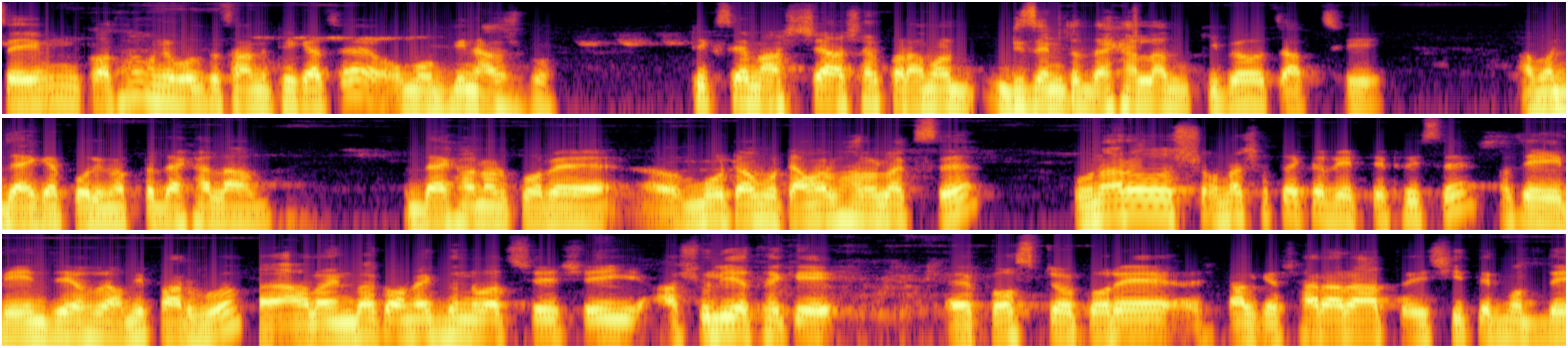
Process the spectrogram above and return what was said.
সেম কথা উনি বলতেছে, আমি ঠিক আছে, অমুক দিন আসব। ঠিক সেম আসছে, আসার পর আমার ডিজাইনটা দেখালাম, কীভাবে চাচ্ছি। আমার জায়গার পরিমাপটা দেখালাম। দেখানোর পরে মোটামুটি আমার ভালো লাগছে। ওনারও ওনার সাথে একটা রেট টেট হয়েছে যে এই রেঞ্জে আমি পারব। আলাইন অনেক ধন্যবাদ। সে সেই আশুলিয়া থেকে কষ্ট করে, কালকে সারা রাত এই শীতের মধ্যে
